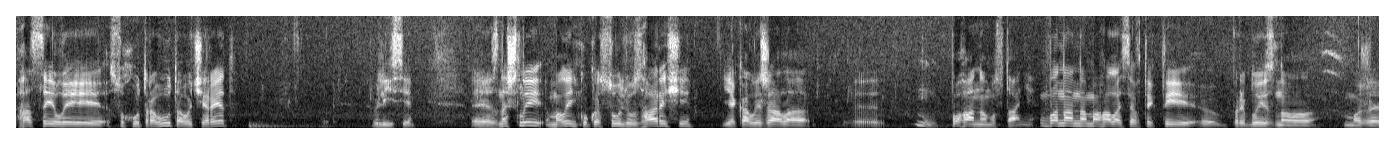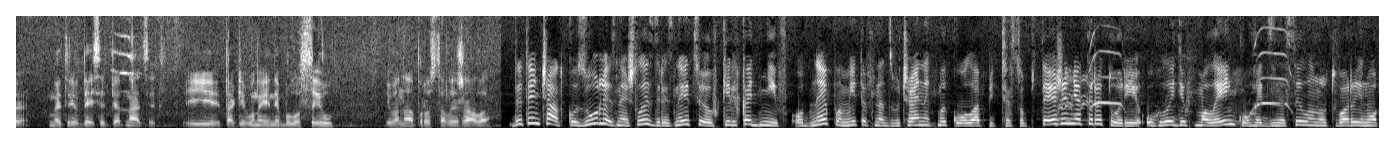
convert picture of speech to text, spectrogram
гасили суху траву та очерет в лісі. Е, Знайшли маленьку косулю в згарищі, яка лежала е, ну, в поганому стані. Вона намагалася втекти е, приблизно, може, метрів 10-15. І так як у неї не було сил, і вона просто лежала. Дитинчат козулі знайшли з різницею в кілька днів. Одне помітив надзвичайник Микола. Під час обстеження території угледів маленьку, геть знесилену тварину.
